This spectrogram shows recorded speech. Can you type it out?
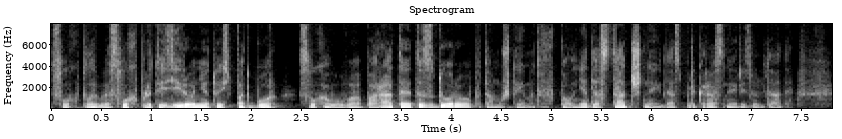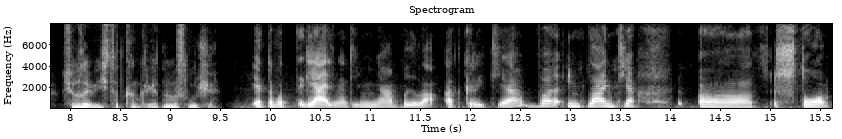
слухопротезирование, то есть подбор слухового аппарата – это здорово, потому что им это вполне достаточно и даст прекрасные результаты. Все зависит от конкретного случая это вот реально для меня было открытие в импланте, э, что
